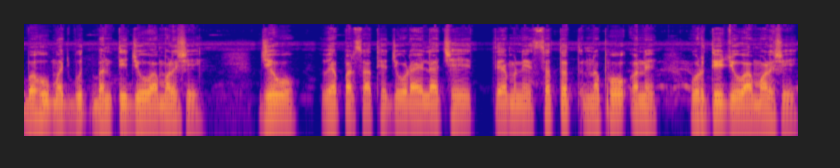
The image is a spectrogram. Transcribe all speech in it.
બહુ મજબૂત બનતી જોવા મળશે. જેઓ વેપાર સાથે જોડાયેલા છે, તેમને સતત નફો અને વૃદ્ધિ જોવા મળશે.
